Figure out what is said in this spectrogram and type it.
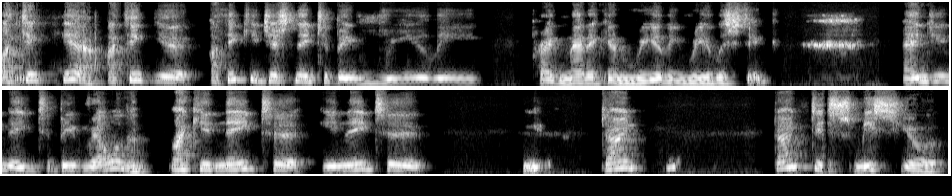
I think, yeah, I think you, I think you just need to be really pragmatic and really realistic, and you need to be relevant. Like you need to, you need to, don't don't dismiss your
